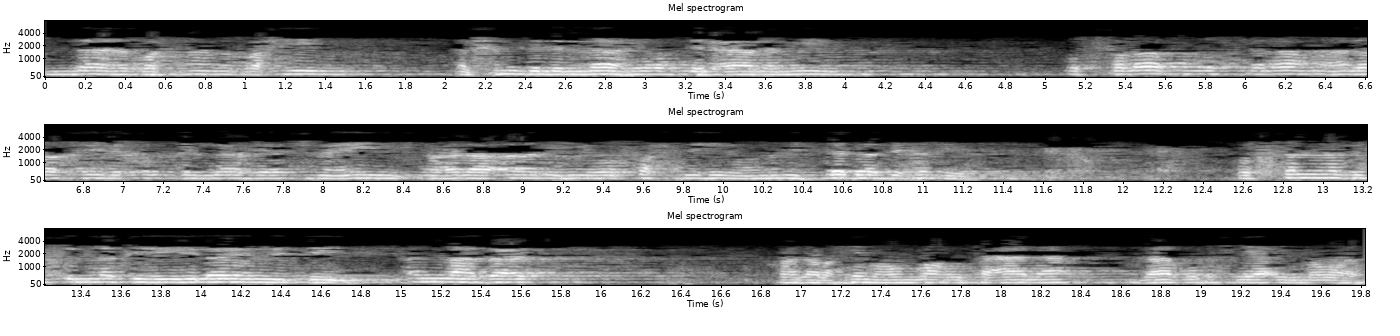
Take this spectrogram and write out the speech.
بسم الله الرحمن الرحيم. الحمد لله رب العالمين. والصلاة والسلام على خير خلق الله أجمعين وعلى آله وصحبه ومن اهتدى بهديه واستنى بسنته إلى يوم الدين. أما بعد قال رحمه الله تعالى باب إحياء المواد.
